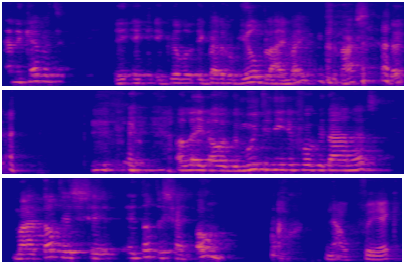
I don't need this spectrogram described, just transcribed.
en ik heb het. Ik, ik, ik, wil, ik ben er ook heel blij mee. Ik vind het hartstikke leuk. Alleen ook de moeite die je ervoor gedaan hebt. Maar dat is, eh, dat is zijn oom. Nou, verrek.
